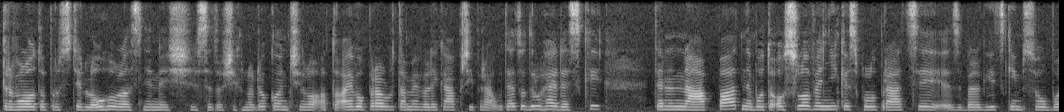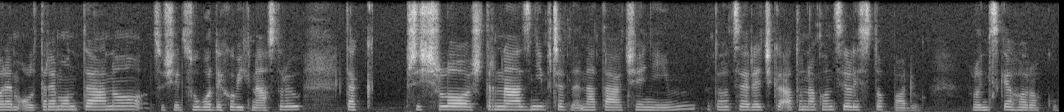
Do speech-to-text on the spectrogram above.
trvalo to prostě dlouho vlastně, než se to všechno dokončilo a to a je opravdu tam je veliká příprava. U této druhé desky ten nápad nebo to oslovení ke spolupráci s belgickým souborem Oltremontano, což je soubor dechových nástrojů, tak přišlo 14 dní před natáčením toho CDčka a to na konci listopadu loňského roku.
